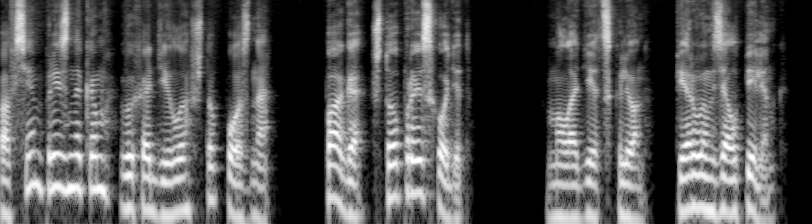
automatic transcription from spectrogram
По всем признакам выходило, что поздно. «Пага, что происходит?» «Молодец, Клен. Первым взял пилинг».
